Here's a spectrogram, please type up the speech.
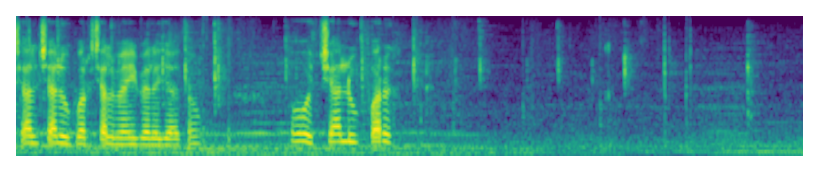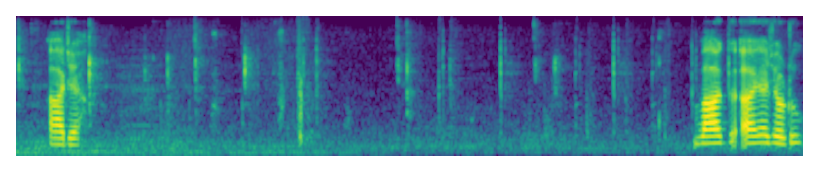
चल चल ऊपर, चल मैं ही पहले जाता हूँ। ओ, चल ऊपर। आ जा। बाघ आया छोटू।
